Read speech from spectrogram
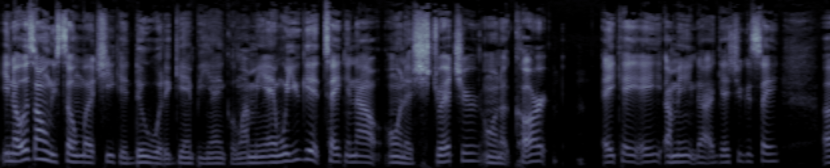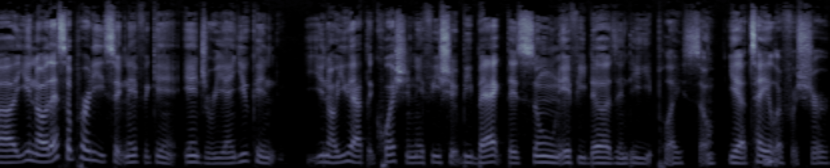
you know, it's only so much he can do with a gimpy ankle. I mean, and when you get taken out on a stretcher on a cart, aka, I mean, I guess you could say, uh, you know, that's a pretty significant injury, and you can you know, you have to question if he should be back this soon if he does indeed play. So yeah, Taylor for sure.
